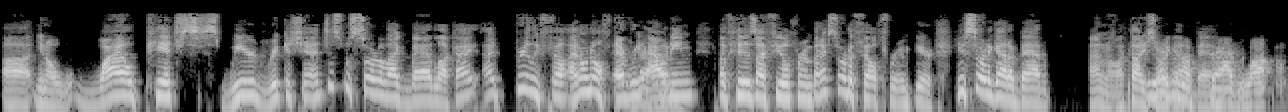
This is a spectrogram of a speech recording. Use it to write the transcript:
Uh, you know, wild pitch, weird ricochet. It just was sort of like bad luck. I, I really felt, I don't know if every Yeah. outing of his I feel for him, but I sort of felt for him here. He sort of got a bad, I don't know. I thought he, he sort of got a bad. bad luck.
